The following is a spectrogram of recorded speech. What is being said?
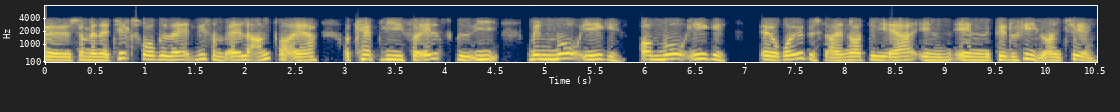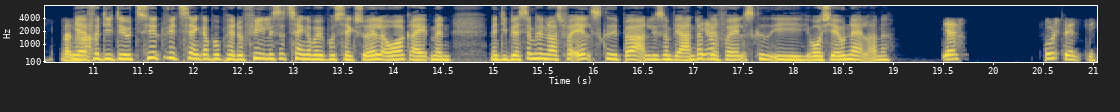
øh, som man er tiltrukket af, ligesom alle andre er, og kan blive forelsket i, men må ikke, og må ikke øh, røbe sig, når det er en, en pædofil orientering, man ja, har. fordi det er jo tit, vi tænker på pædofile, så tænker vi på seksuelle overgreb, men, men de bliver simpelthen også forelsket i børn, ligesom vi andre ja. bliver forelsket i vores jævnaldrende. Ja, fuldstændig.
